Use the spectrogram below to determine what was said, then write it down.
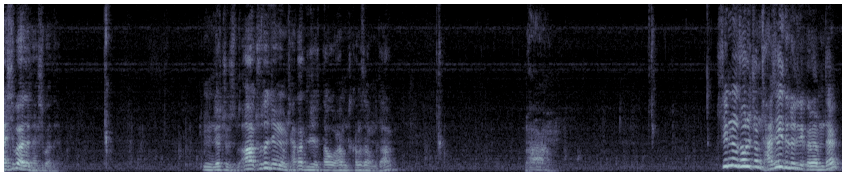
다시 봐야 돼, 다시 봐야 돼. 음, 네, 좋습니다. 아, 조대장님 잠깐 들으셨다고 감- 감사합니다. 아. 씹는 소리 좀 자세히 들려드릴까요, 여러분들?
